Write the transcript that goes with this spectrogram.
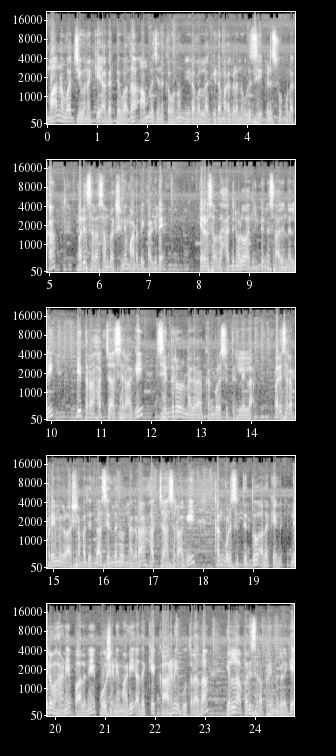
ಮಾನವ ಜೀವನಕ್ಕೆ ಅಗತ್ಯವಾದ ಆಮ್ಲಜನಕವನ್ನು ನೀಡಬಲ್ಲ ಗಿಡಮರಗಳನ್ನು ಉಳಿಸಿ ಬೆಳೆಸುವ ಮೂಲಕ ಪರಿಸರ ಸಂರಕ್ಷಣೆ ಮಾಡಬೇಕಾಗಿದೆ. ಎರಡು ಸಾವಿರದ ಹದಿನೇಳು ಹದಿನೆಂಟನೇ ಸಾಲಿನಲ್ಲಿ ಈ ಥರ ಹಚ್ಚ ಹಸಿರಾಗಿ ಸಿಂಧನೂರು ನಗರ ಕಂಗೊಳಿಸುತ್ತಿರಲಿಲ್ಲ. ಪರಿಸರ ಪ್ರೇಮಿಗಳ ಶ್ರಮದಿಂದ ಸಿಂಧನೂರು ನಗರ ಹಚ್ಚ ಹಸಿರಾಗಿ ಕಂಗೊಳಿಸುತ್ತಿದ್ದು, ಅದಕ್ಕೆ ನಿರ್ವಹಣೆ, ಪಾಲನೆ, ಪೋಷಣೆ ಮಾಡಿ ಅದಕ್ಕೆ ಕಾರಣೀಭೂತರಾದ ಎಲ್ಲ ಪರಿಸರ ಪ್ರೇಮಿಗಳಿಗೆ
